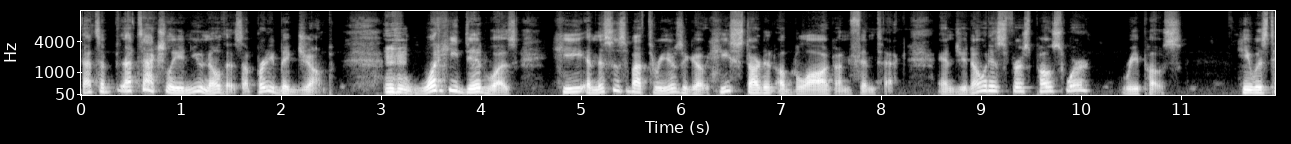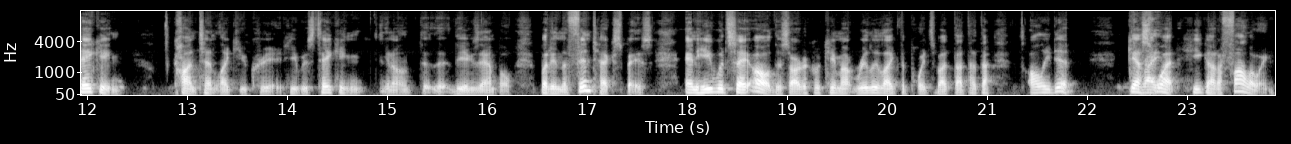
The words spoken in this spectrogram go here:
That's a that's actually, and you know this, a pretty big jump. Mhm. What he did was he, and this is about three years ago, he started a blog on fintech. And do you know what his first posts were? Reposts. He was taking content like you create. He was taking, you know, the, the, the example, but in the fintech space. And he would say, Oh, this article came out, really like the points about that, that, that. That's all he did. Guess Right. what? He got a following.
